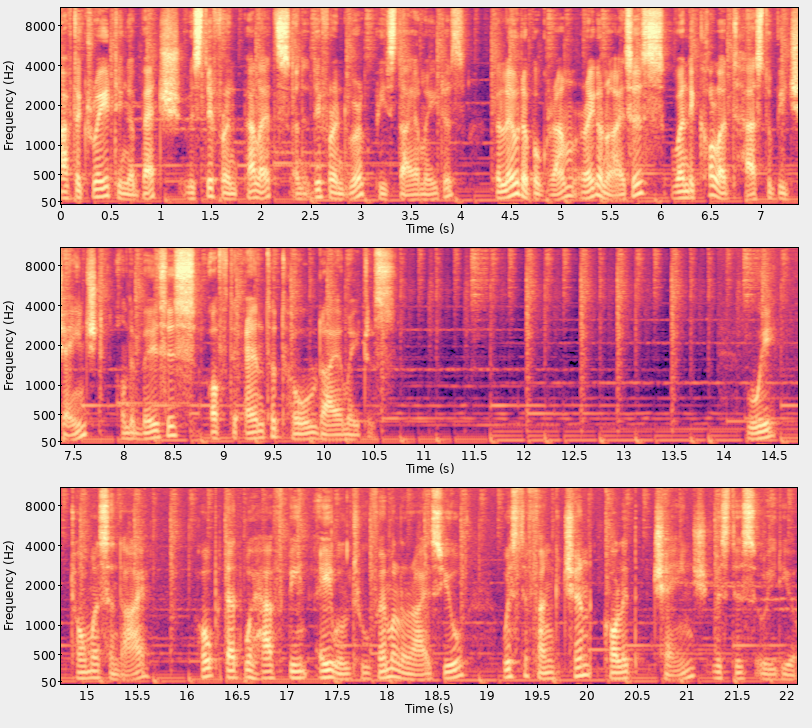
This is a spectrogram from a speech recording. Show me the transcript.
After creating a batch with different pallets and different workpiece diameters, the loader program recognizes when the collet has to be changed on the basis of the entered hole diameters. We, Thomas and I, hope that we have been able to familiarize you with the function collet change with this video.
